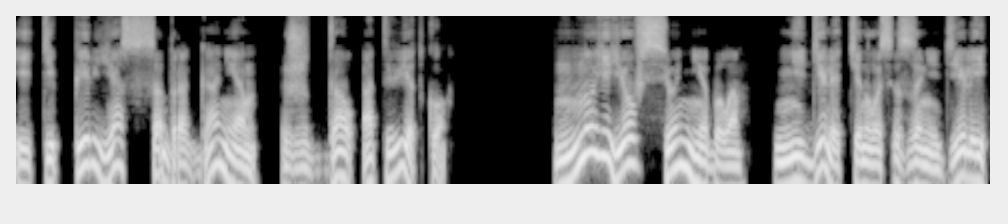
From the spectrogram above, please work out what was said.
И теперь я с содроганием ждал ответку. Но ее все не было. Неделя тянулась за неделей,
